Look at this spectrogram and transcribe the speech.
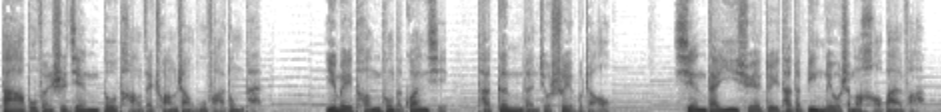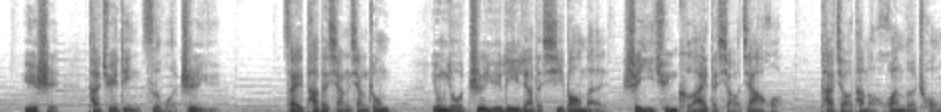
大部分时间都躺在床上无法动弹。因为疼痛的关系，她根本就睡不着。现代医学对她的病没有什么好办法，于是她决定自我治愈。在她的想象中。拥有治愈力量的细胞们是一群可爱的小家伙，他叫他们欢乐虫。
